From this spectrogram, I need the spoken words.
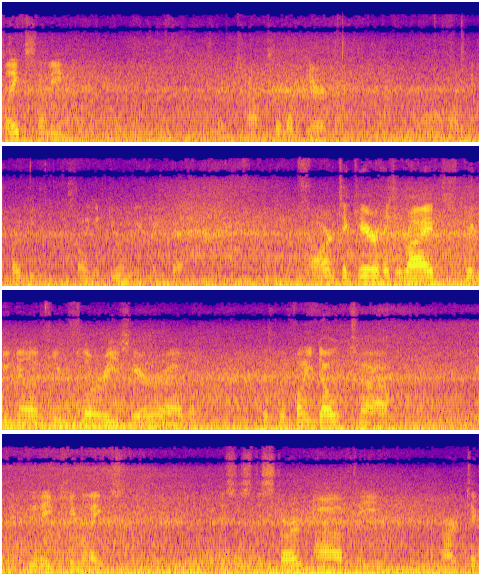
flakes. I mean, gonna capture them here. Oh, it's hardly, it's not even doing anything, but Arctic air has arrived, bringing a few flurries here. Uh, we'll, we'll find out uh, really accumulates. But this is the start of the Arctic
